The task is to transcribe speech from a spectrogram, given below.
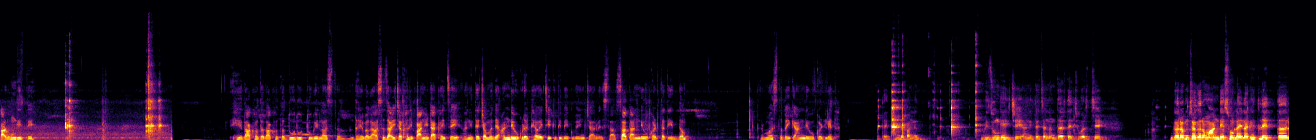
काढून घेते. हे दाखवता दाखवता दूध उतू गेलं असतं. तर हे बघा असं जाळीच्या खाली पाणी टाकायचं आहे आणि त्याच्यामध्ये अंडे उकडत ठेवायचे. किती बेकवेन चार वेळेस सहा सात अंडे उकडतात एकदम. तर मस्तपैकी अंडे उकडलेत. आता हे थंड पाण्यात भिजून घ्यायचे आणि त्याच्यानंतर त्याच्यावरचे गरमच्या गरम अंडे सोलायला घेतले तर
